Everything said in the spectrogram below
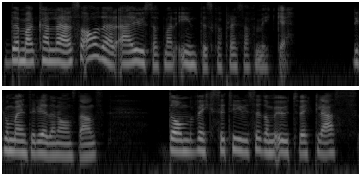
det man kan lära sig av det här är just att man inte ska pressa för mycket. Det kommer inte leda någonstans. De växer till sig, de utvecklas.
